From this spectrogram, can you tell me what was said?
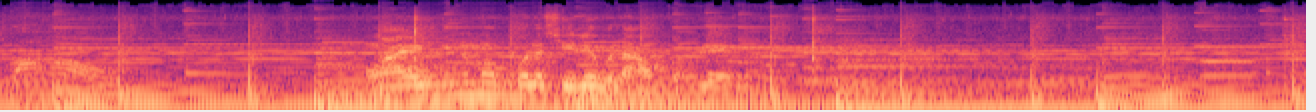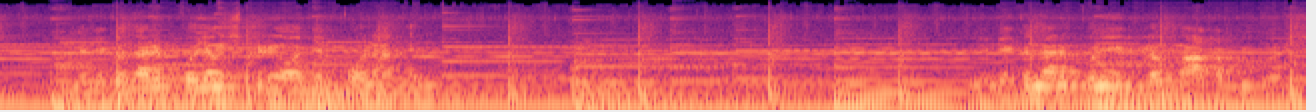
Wow! Kung ayaw nyo naman po na sili, wala akong problema. Ilagay ko na rin po yung spring onion po natin. ko na rin po yung itlog mga ka-viewers.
